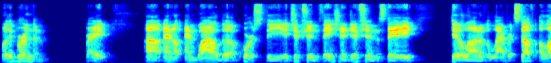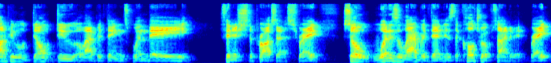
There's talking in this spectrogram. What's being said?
or they burn them, right? Uh, and and while the of course the Egyptians, the ancient Egyptians, they did a lot of elaborate stuff. A lot of people don't do elaborate things when they finish the process, right? So what is elaborate then is the cultural side of it, right?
